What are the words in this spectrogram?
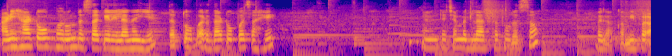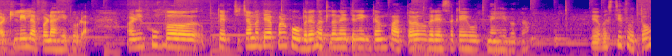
आणि हा टोप भरून रस्सा केलेला नाही आहे तर टोप अर्धा टोपच आहे. आणि त्याच्यामधलं आता थोडंसं बघा कमी पण अटलेला पण आहे थोडा. आणि खूप त्याच्यामध्ये आपण खोबरं घातलं नाही तरी एकदम पातळ वगैरे असं काही होत नाही हे बघा. व्यवस्थित होतो.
